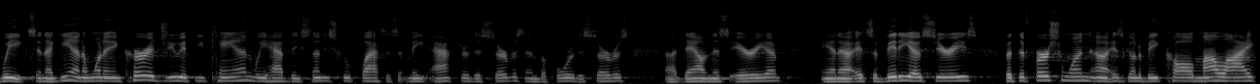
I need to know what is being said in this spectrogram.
weeks. And again, I want to encourage you if you can. We have these Sunday school classes that meet after this service and before this service uh, down this area. And uh, it's a video series, but the first one uh, is going to be called My Life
